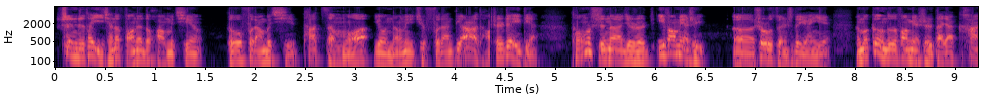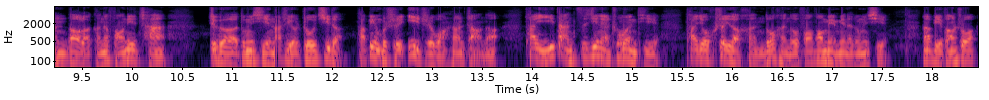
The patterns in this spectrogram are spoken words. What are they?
甚至他以前的房贷都还不清，都负担不起，他怎么有能力去负担第二套？是这一点。同时呢，就是一方面是呃收入损失的原因，那么更多的方面是大家看到了可能房地产。这个东西它是有周期的，它并不是一直往上涨的。它一旦资金链出问题，它就涉及到很多很多方方面面的东西。那比方说，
